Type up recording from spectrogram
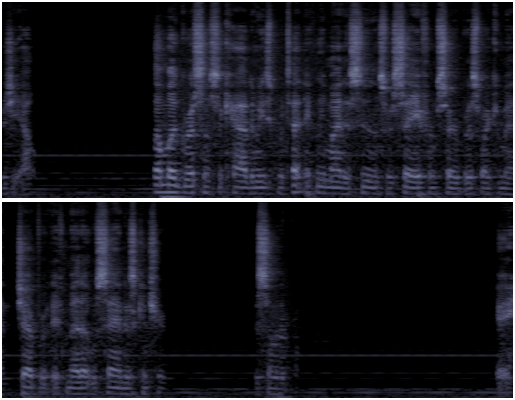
energy output. Some of Grissom's academies were technically minded students were saved from Cerberus by Commander Shepard if met up with Sanders contributing to some of the Okay,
